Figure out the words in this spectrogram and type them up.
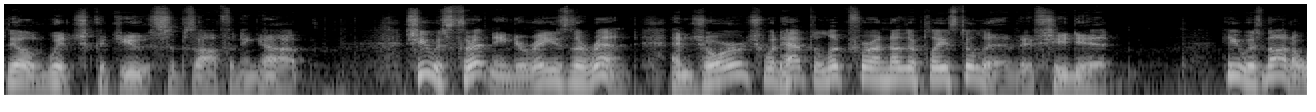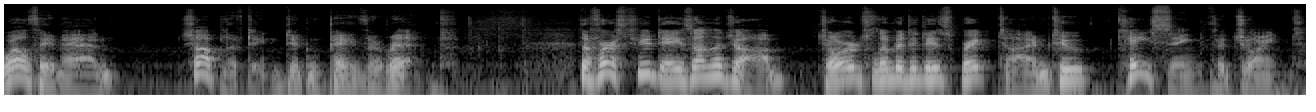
The old witch could use some softening up. She was threatening to raise the rent, and George would have to look for another place to live if she did. He was not a wealthy man. Shoplifting didn't pay the rent. The first few days on the job, George limited his break time to casing the joint.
